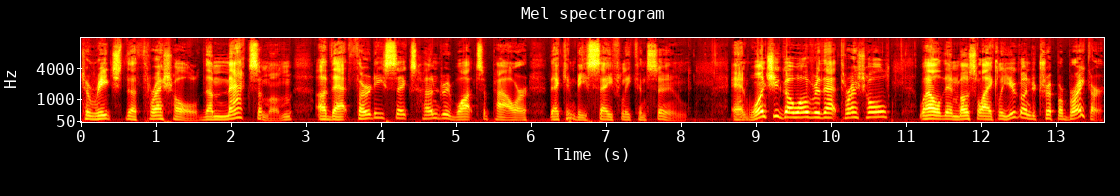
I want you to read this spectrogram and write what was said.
to reach the threshold, the maximum of that 3,600 watts of power that can be safely consumed. And once you go over that threshold, well, then most likely you're going to trip a breaker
